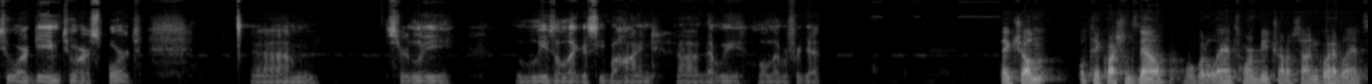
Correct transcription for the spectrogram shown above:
to our game, to our sport. Um, certainly leaves a legacy behind uh, that we will never forget. Thanks, Sheldon. We'll take questions now. We'll go to Lance Hornby, Toronto Sun. Go ahead, Lance.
